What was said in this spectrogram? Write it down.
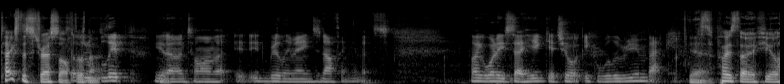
takes the stress off, a doesn't little it? blip, you know, in time that it, it really means nothing, and it's like what do you say here? Get your equilibrium back. I suppose though, if you're,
